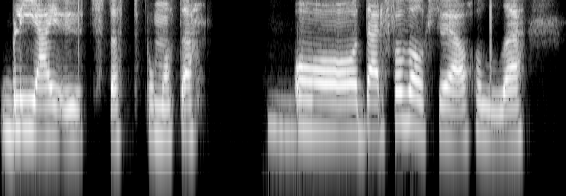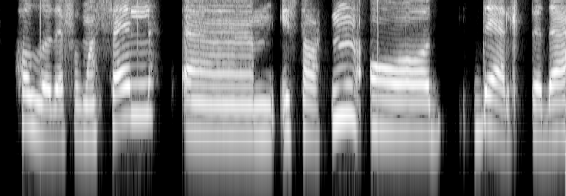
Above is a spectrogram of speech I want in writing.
blir jeg utstøtt, på en måte? Mm. Og derfor valgte jeg å holde, holde det for meg selv eh, i starten, og delte det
